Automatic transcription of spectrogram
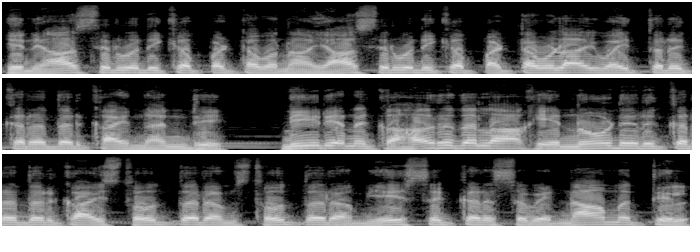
என்னை ஆசிர்வதிக்கப்பட்டவனாய் ஆசிர்வதிக்கப்பட்டவளாய் வைத்திருக்கிறதற்காய் நன்றி. நீர் எனக்கு ஆறுதலாக என்னோடு இருக்கிறதற்காய் ஸ்தோத்திரம் ஸ்தோத்திரம். ஏசு கிறிஸ்துவின் நாமத்தில்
